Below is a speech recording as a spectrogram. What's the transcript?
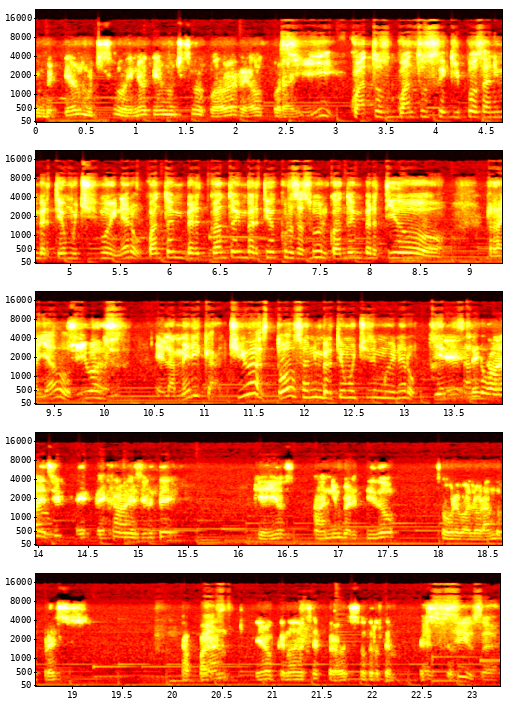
invirtieron muchísimo dinero, tienen muchísimos jugadores regados por ahí. Sí, ¿cuántos, ¿cuántos equipos han invertido muchísimo dinero? ¿Cuánto, inver- ¿Cuánto ha invertido Cruz Azul? ¿Cuánto ha invertido Rayados? Chivas. El América, Chivas, todos han invertido muchísimo dinero. Eh, ¿Quiénes han déjame, logrado? decir- eh, déjame decirte que ellos han invertido sobrevalorando precios. Pagan dinero que no debe pero es otro tema. Es- es sí, o sea,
